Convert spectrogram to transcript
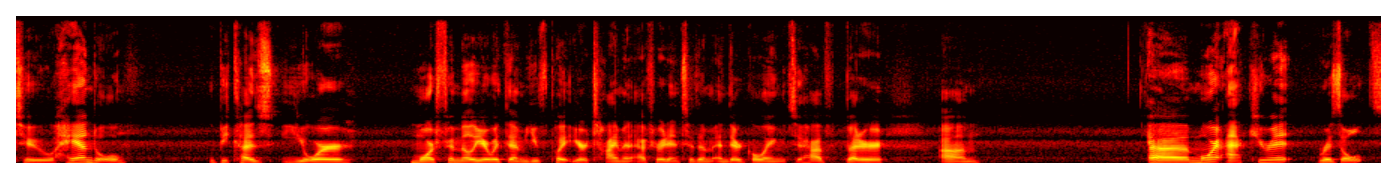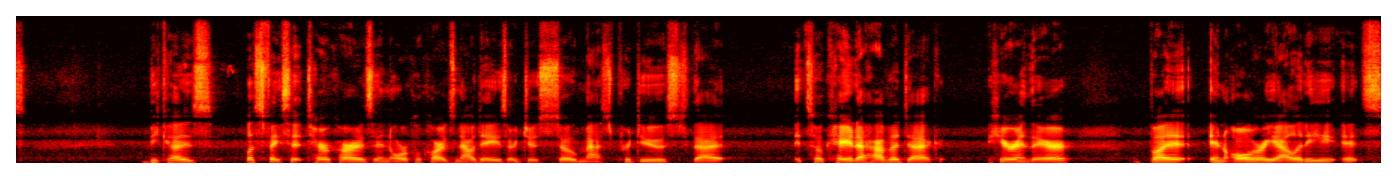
to handle because you're more familiar with them. You've put your time and effort into them, and they're going to have better um, uh, more accurate results because let's face it, tarot cards and oracle cards nowadays are just so mass produced that it's okay to have a deck here and there, but in all reality, it's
